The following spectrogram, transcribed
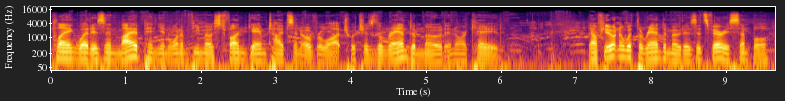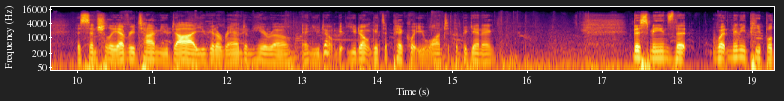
playing what is in my opinion one of the most fun game types in Overwatch, which is the random mode in arcade. Now if you don't know what the random mode is, it's very simple. Essentially every time you die you get a random hero and you don't get you don't get to pick what you want at the beginning. This means that what many people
